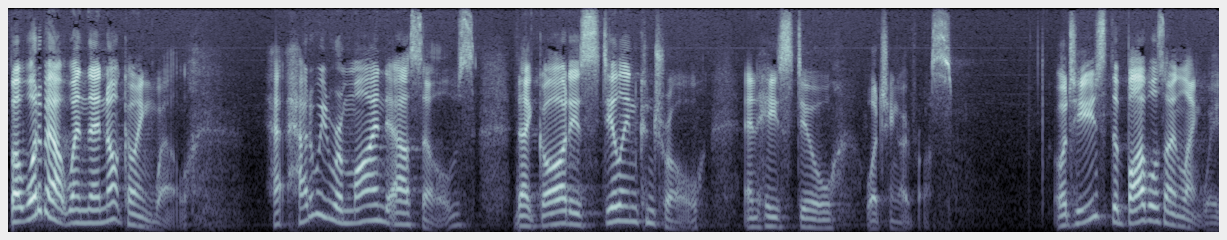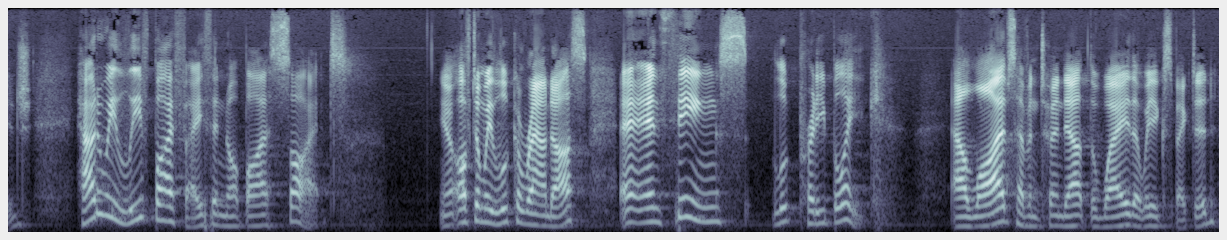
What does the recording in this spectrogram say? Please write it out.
but what about when they're not going well? How, how do we remind ourselves that God is still in control and He's still watching over us? Or to use the Bible's own language, how do we live by faith and not by sight? You know, often we look around us and things look pretty bleak. Our lives haven't turned out the way that we expected.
